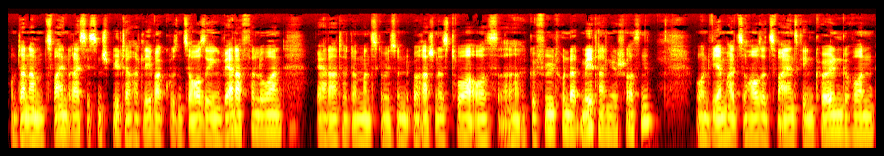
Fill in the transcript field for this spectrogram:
Und dann am 32. Spieltag hat Leverkusen zu Hause gegen Werder verloren. Werder hatte damals, glaube ich, so ein überraschendes Tor aus äh, gefühlt 100 Metern geschossen. Und wir haben halt zu Hause 2-1 gegen Köln gewonnen.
